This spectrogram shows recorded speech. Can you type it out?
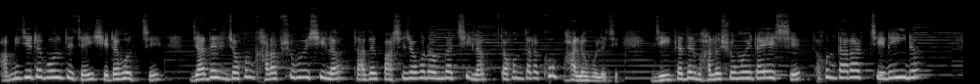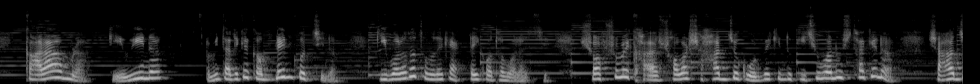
আমি যেটা বলতে চাই সেটা হচ্ছে, যাদের যখন খারাপ সময় ছিল, তাদের পাশে যখন আমরা ছিলাম, তখন তারা খুব ভালো বলেছে। যেই তাদের ভালো সময়টা এসছে, তখন তারা আর চেনেই না। কারা আমরা? কেউই না। আমি তাদেরকে কমপ্লেন করছি না। কি বলো তো তোমাদেরকে একটাই কথা বলা হচ্ছে সবসময় সবার সাহায্য করবে কিন্তু কিছু মানুষ থাকে না, সাহায্য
